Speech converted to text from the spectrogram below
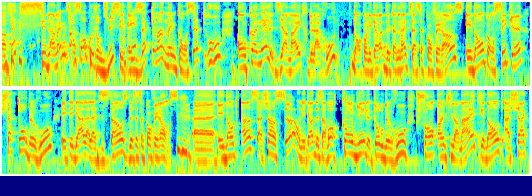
en fait, c'est de la même façon qu'aujourd'hui, c'est exactement le même concept où on connaît le diamètre de la roue, donc on est capable de connaître sa circonférence, et donc on sait que chaque tour de roue est égal à la distance de sa circonférence. Euh, et donc, en sachant ça, on est capable de savoir combien de tours de roue font un kilomètre, et donc à chaque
